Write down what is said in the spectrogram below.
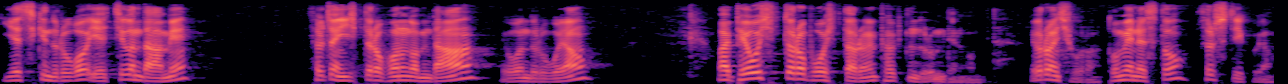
ES키 누르고 얘 찍은 다음에 설정 20도로 보는 겁니다. 요거 누르고요. 아, 150도로 보고 싶다 그러면 150도 누르면 되는 겁니다. 이런 식으로 도면에서도 쓸 수도 있고요.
